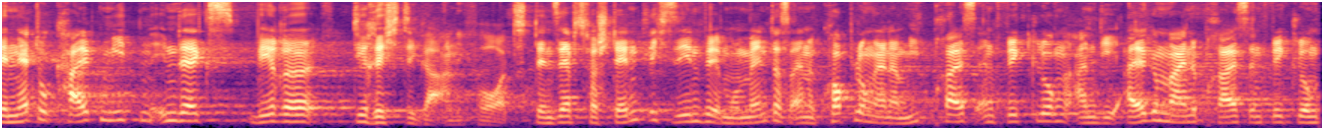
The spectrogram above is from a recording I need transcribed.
Der Netto-Kaltmietenindex wäre die richtige Antwort. Denn selbstverständlich sehen wir im Moment, dass eine Kopplung einer Mietpreisentwicklung an die allgemeine Preisentwicklung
